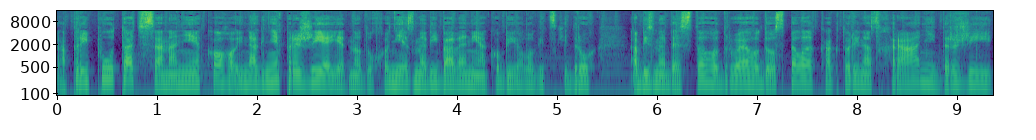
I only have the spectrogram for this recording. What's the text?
sa, pripútať sa na niekoho, inak neprežije jednoducho. Nie sme vybavení ako biologický druh, aby sme bez toho druhého dospeláka, ktorý nás chráni, drží,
